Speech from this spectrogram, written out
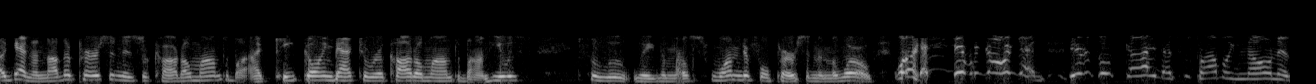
again, another person is Ricardo Montalban. I keep going back to Ricardo Montalban. He was absolutely the most wonderful person in the world. Well, here we go again. Here's this guy that's probably known as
